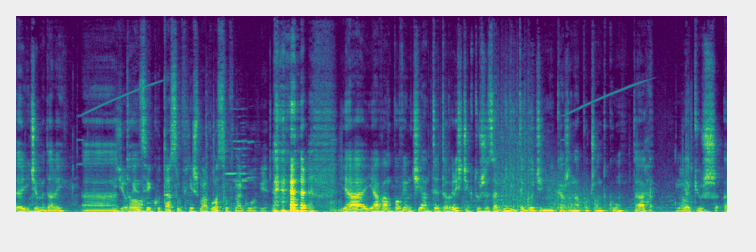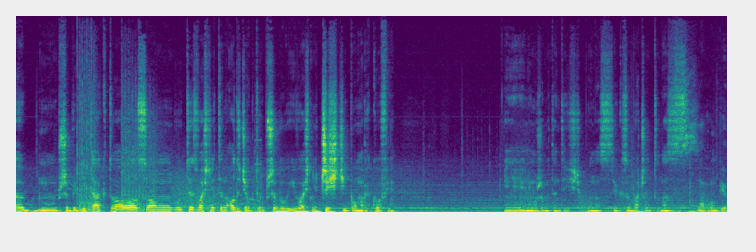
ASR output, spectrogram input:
E, idziemy dalej. E, Widział to więcej kutasów niż ma włosów na głowie. ja, ja wam powiem, ci antyterroryści, którzy zabili tego dziennikarza na początku, tak? No. Jak już e, m, przybyli, tak? To są, to jest właśnie ten oddział, który przybył i właśnie czyści po Markowie. Nie, nie, nie, nie możemy tędy iść, bo nas jak zobaczą, to nas zarąbią.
